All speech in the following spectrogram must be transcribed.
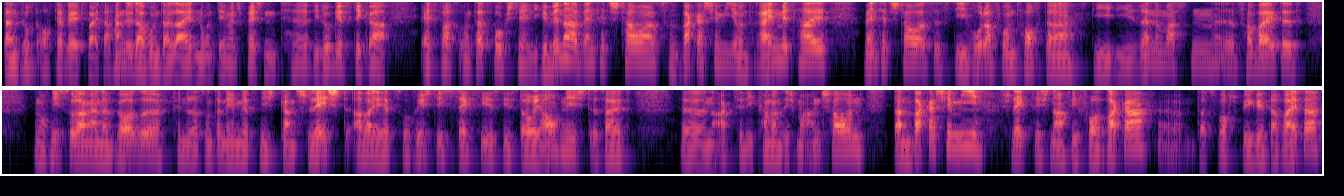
dann wird auch der weltweite Handel darunter leiden und dementsprechend äh, die Logistiker etwas unter Druck stehen. Die Gewinner Vantage Towers, Wacker Chemie und Rheinmetall. Vantage Towers ist die Vodafone-Tochter, die die Sendemasten äh, verwaltet. Noch nicht so lange an der Börse, finde das Unternehmen jetzt nicht ganz schlecht, aber jetzt so richtig sexy ist die Story auch nicht. Ist halt äh, eine Aktie, die kann man sich mal anschauen. Dann Wacker Chemie schlägt sich nach wie vor wacker. Äh, das Wortspiel geht da weiter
